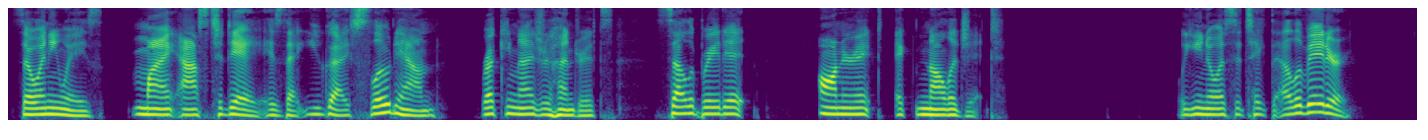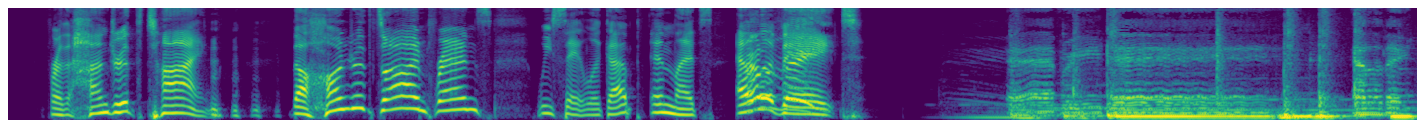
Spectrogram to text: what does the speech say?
So, anyways, my ask today is that you guys slow down, recognize your hundreds, celebrate it, honor it, acknowledge it. Well, you know us to take the elevator for the hundredth time. the hundredth time, friends. We say, look up and let's elevate. Elevate. Every day, elevate.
